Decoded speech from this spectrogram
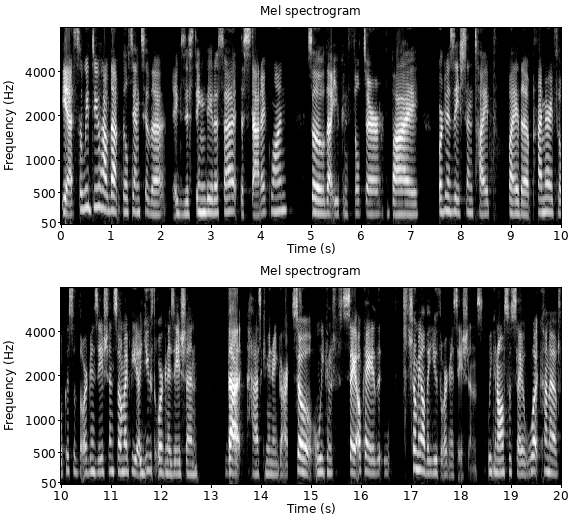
Yeah, so we do have that built into the existing data set, the static one, so that you can filter by organization type, by the primary focus of the organization. So it might be a youth organization that has community garden. So we can say, okay, show me all the youth organizations. We can also say, what kind of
